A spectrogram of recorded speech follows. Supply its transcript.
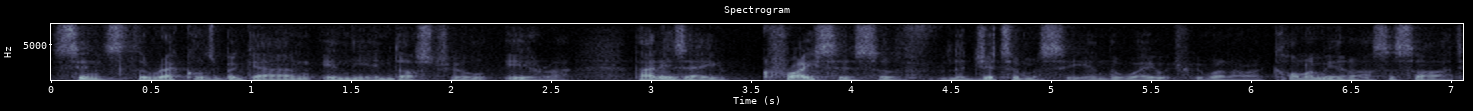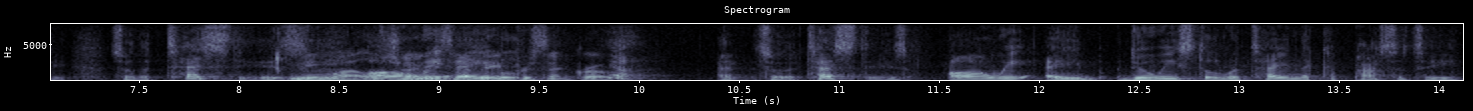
since the records began in the industrial era. That is a crisis of legitimacy in the way which we run our economy and our society. So the test is. Meanwhile, the Chinese have able- 8% growth. Yeah. And so the test is: Are we able? Do we still retain the capacity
